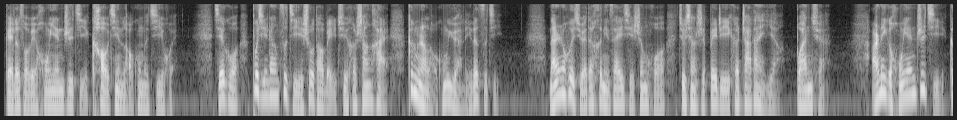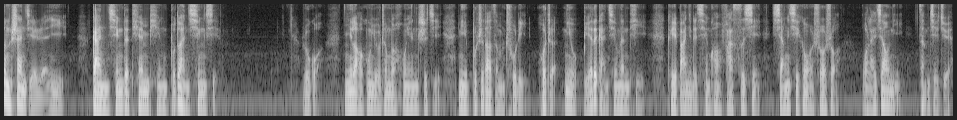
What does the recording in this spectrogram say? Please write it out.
给了所谓红颜知己靠近老公的机会，结果不仅让自己受到委屈和伤害，更让老公远离了自己。男人会觉得和你在一起生活就像是背着一颗炸弹一样不安全，而那个红颜知己更善解人意，感情的天平不断倾斜。如果你老公有这么个红颜知己，你不知道怎么处理，或者你有别的感情问题，可以把你的情况发私信，详细跟我说说，我来教你怎么解决。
